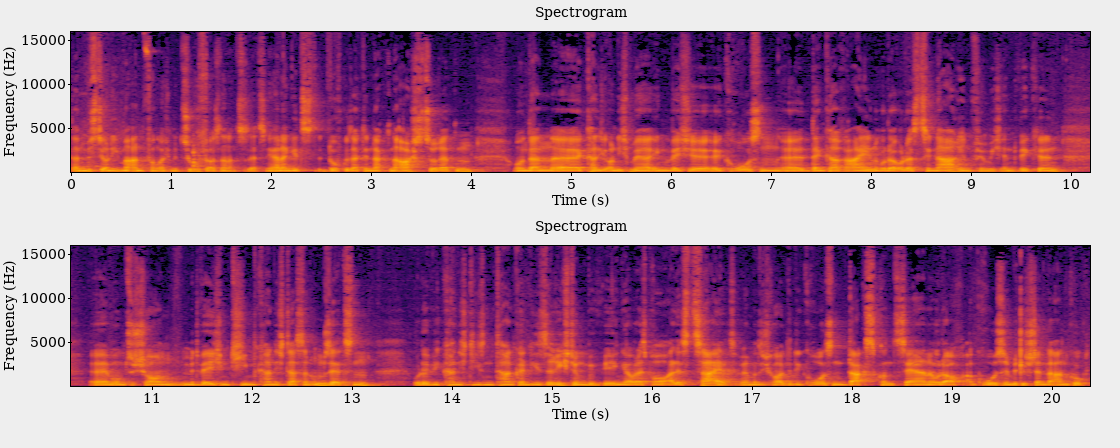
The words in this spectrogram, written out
dann müsst ihr auch nicht mal anfangen, euch mit Zukunft auseinanderzusetzen. Ja, dann geht es, doof gesagt, den nackten Arsch zu retten und dann äh, kann ich auch nicht mehr irgendwelche äh, großen äh, Denkereien oder, oder Szenarien für mich entwickeln, ähm, um zu schauen, mit welchem Team kann ich das dann umsetzen oder wie kann ich diesen Tanker in diese Richtung bewegen. Aber das braucht alles Zeit. Wenn man sich heute die großen DAX-Konzerne oder auch große Mittelständler anguckt,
